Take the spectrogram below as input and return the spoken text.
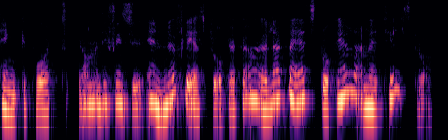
tänker på att ja, men det finns ju ännu fler språk. Jag, kan, jag har lärt mig ett språk, kan jag lära mig ett till språk?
